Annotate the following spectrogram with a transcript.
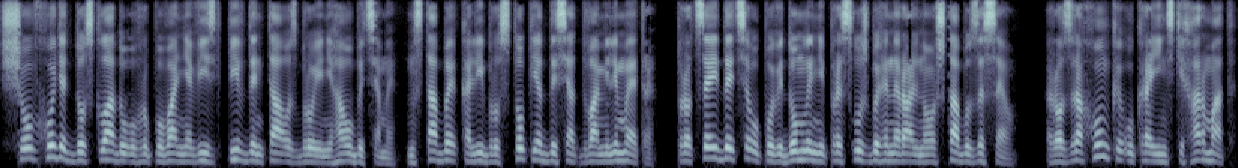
що входять до складу угрупування військ Південь та озброєні гаубицями МСТАБ калібру 152 мм. Про це йдеться у повідомленні прес-служби Генерального штабу ЗСУ. Розрахунки українських армат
